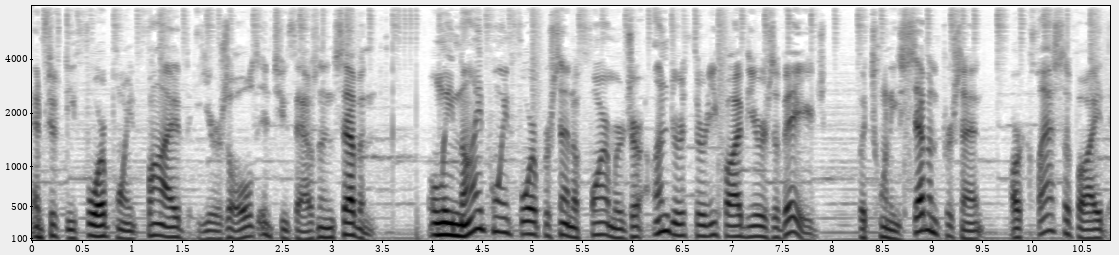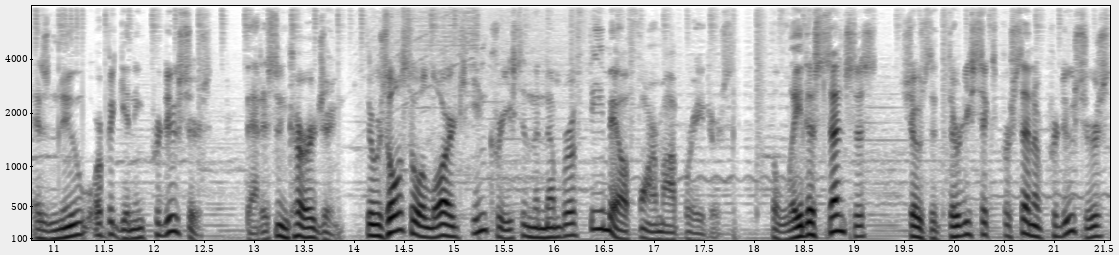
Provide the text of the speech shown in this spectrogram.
and 54.5 years old in 2007. Only 9.4% of farmers are under 35 years of age, but 27% are classified as new or beginning producers. That is encouraging. There was also a large increase in the number of female farm operators. The latest census shows that 36% of producers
